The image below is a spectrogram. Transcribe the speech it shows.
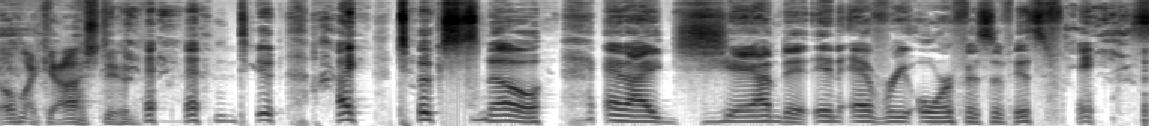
Oh my gosh, dude. And dude, I took snow and I jammed it in every orifice of his face.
